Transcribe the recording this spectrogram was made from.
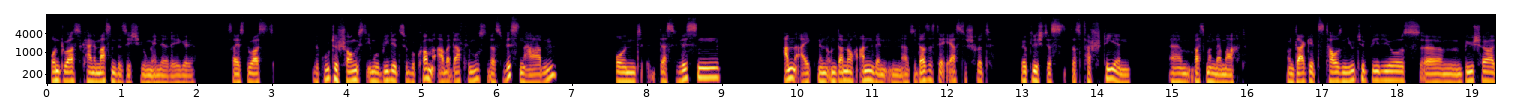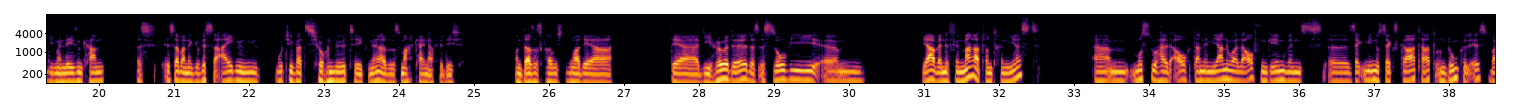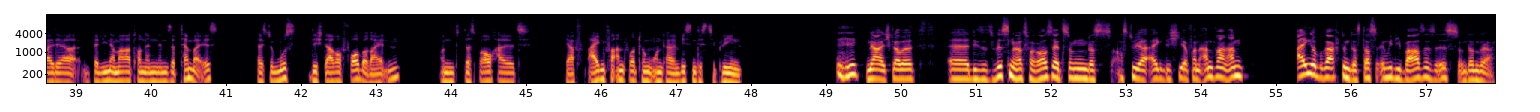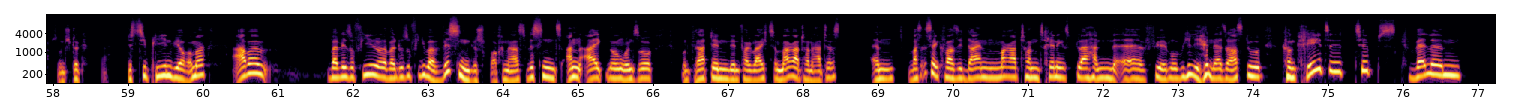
und du hast keine Massenbesichtigung in der Regel. Das heißt, du hast eine gute Chance, die Immobilie zu bekommen, aber dafür musst du das Wissen haben und das Wissen aneignen und dann auch anwenden. Also das ist der erste Schritt. Wirklich das, das Verstehen, ähm, was man da macht. Und da gibt es tausend YouTube-Videos, ähm, Bücher, die man lesen kann. Es ist aber eine gewisse Eigenmotivation nötig, ne? Also das macht keiner für dich. Und das ist, glaube ich, immer der, der, die Hürde. Das ist so wie, ähm, ja, wenn du für einen Marathon trainierst, ähm, musst du halt auch dann im Januar laufen gehen, wenn es äh, minus sechs Grad hat und dunkel ist, weil der Berliner Marathon im September ist. Das heißt, du musst dich darauf vorbereiten und das braucht halt ja, Eigenverantwortung und halt ein bisschen Disziplin. Mhm. Ja, ich glaube, äh, dieses Wissen als Voraussetzung, das hast du ja eigentlich hier von Anfang an eingebracht und dass das irgendwie die Basis ist und dann so, ja, so ein Stück Disziplin, wie auch immer. Aber weil wir so viel oder weil du so viel über Wissen gesprochen hast, Wissensaneignung und so und gerade den, den Vergleich zum Marathon hattest, ähm, was ist denn quasi dein Marathon-Trainingsplan äh, für Immobilien? Also hast du konkrete Tipps, Quellen,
